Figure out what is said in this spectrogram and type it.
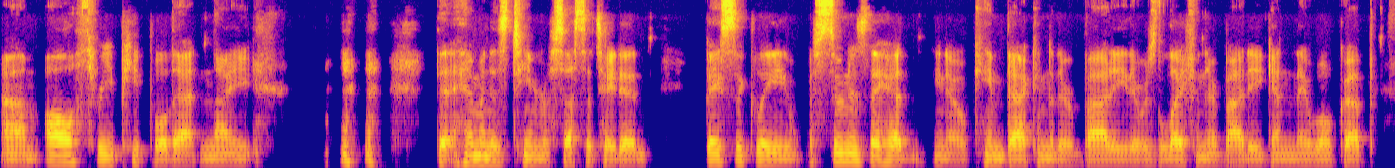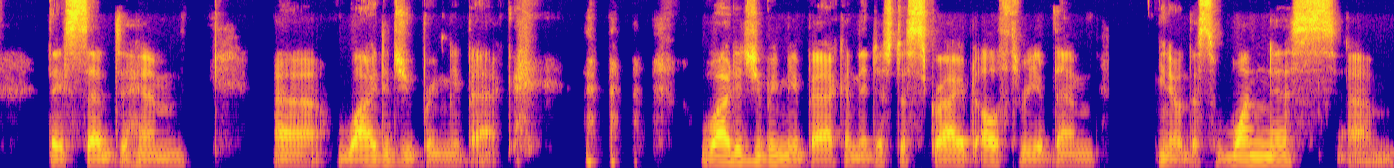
um, all three people that night that him and his team resuscitated basically as soon as they had you know came back into their body there was life in their body again they woke up they said to him uh, why did you bring me back? Why did you bring me back? And they just described all three of them you know this oneness um,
